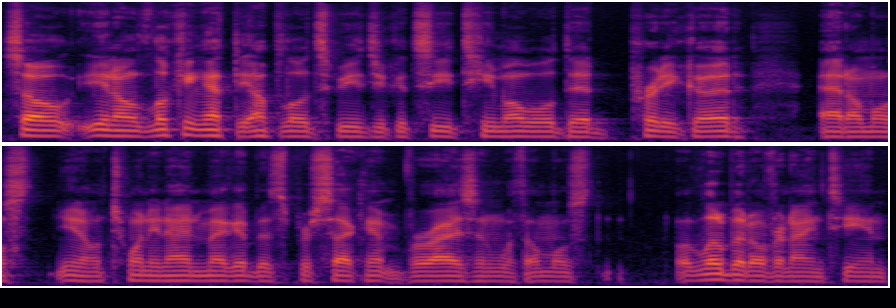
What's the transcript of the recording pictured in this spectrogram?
So, you know, looking at the upload speeds, you could see T-Mobile did pretty good at almost, you know, 29 megabits per second, Verizon with almost a little bit over 19,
